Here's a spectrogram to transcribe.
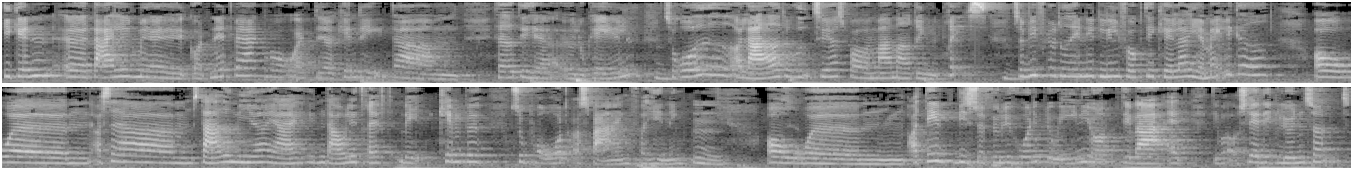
Igen øh, dejligt med et godt netværk, hvor at jeg kendte en, der um, havde det her øh, lokale mm. til rådighed og lejede det ud til os for en meget, meget rimelig pris. Mm. Så vi flyttede ind i den lille fugtige kælder i Amaliegade, og, øh, og så øhm, startede Mia og jeg i den daglige drift med kæmpe support og sparring fra Henning. Mm. Og, øh, og det vi selvfølgelig hurtigt blev enige om, det var, at det var jo slet ikke lønsomt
